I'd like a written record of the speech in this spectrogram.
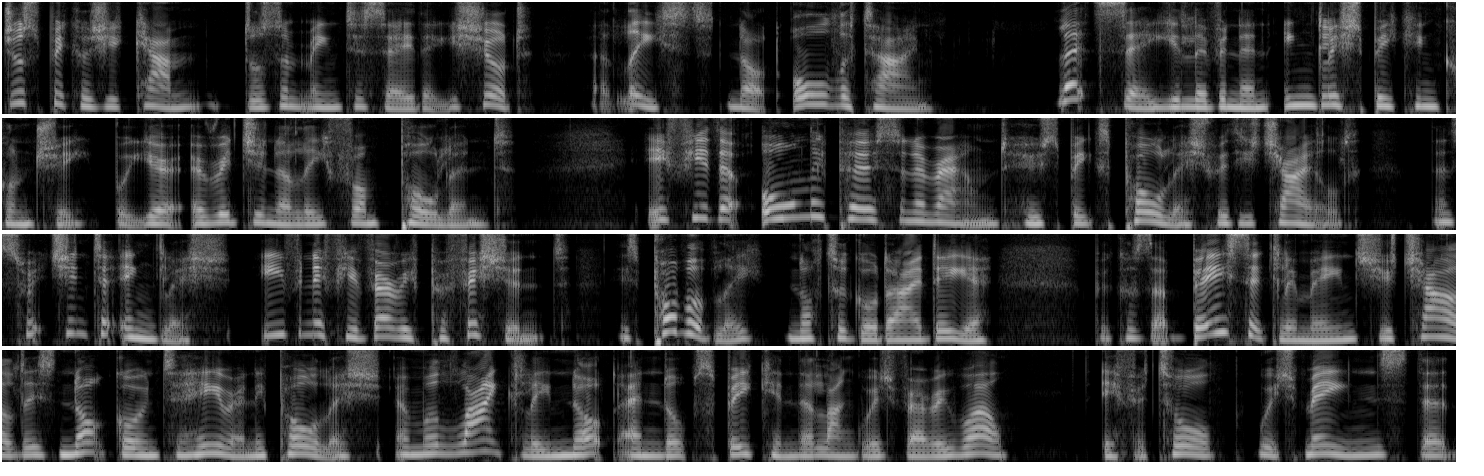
just because you can doesn't mean to say that you should, at least not all the time. Let's say you live in an English speaking country, but you're originally from Poland. If you're the only person around who speaks Polish with your child, then switching to English, even if you're very proficient, is probably not a good idea because that basically means your child is not going to hear any Polish and will likely not end up speaking the language very well if at all, which means that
